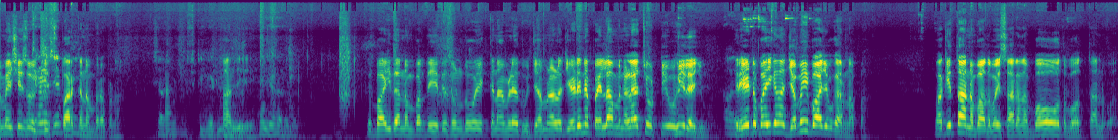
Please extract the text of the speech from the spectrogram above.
94621 ਸੰਪਰਕ ਨੰਬਰ ਆਪਣਾ। ਚੱਲ ਠੀਕ ਹੈ ਠੀਕ ਹੈ ਹਾਂਜੀ। ਤੇ ਬਾਈ ਦਾ ਨੰਬਰ ਦੇ ਤੇ ਤੁਹਾਨੂੰ ਦੋ ਇੱਕ ਨਾ ਮਿਲਿਆ ਦੂਜਾ ਮਿਲਿਆ ਜਿਹੜੇ ਨੇ ਪਹਿਲਾਂ ਮੰਨ ਲਿਆ ਝੋਟੀ ਉਹੀ ਲੈ ਜੂ। ਰੇਟ ਬਾਈ ਕਹਿੰਦਾ ਜਮਾ ਹੀ ਵਾਜਬ ਕਰਨਾ ਆਪਾਂ। ਬਾਕੀ ਧੰਨਵਾਦ ਬਾਈ ਸਾਰਿਆਂ ਦਾ ਬਹੁਤ ਬਹੁਤ ਧੰਨਵਾਦ।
